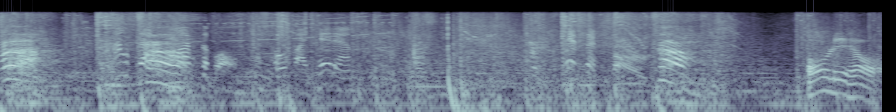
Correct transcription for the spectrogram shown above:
How's I hope I hit him. Hit. Holy hell.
